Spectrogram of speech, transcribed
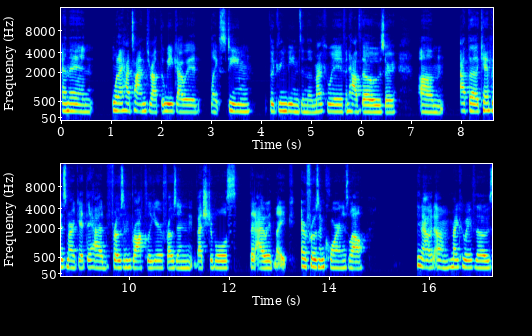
And then when I had time throughout the week, I would like steam the green beans in the microwave and have those. Or um, at the campus market, they had frozen broccoli or frozen vegetables that I would like, or frozen corn as well and I would um, microwave those.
